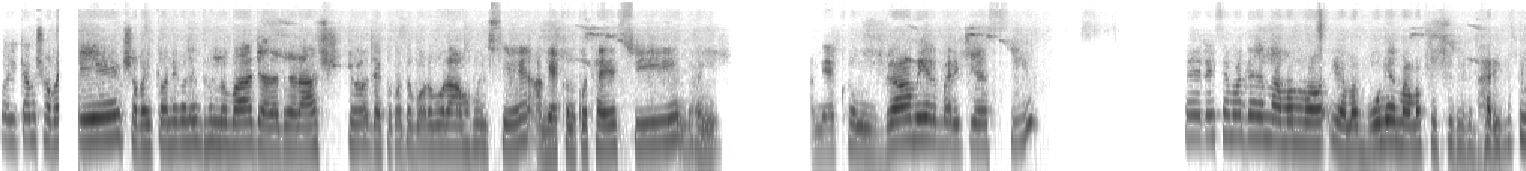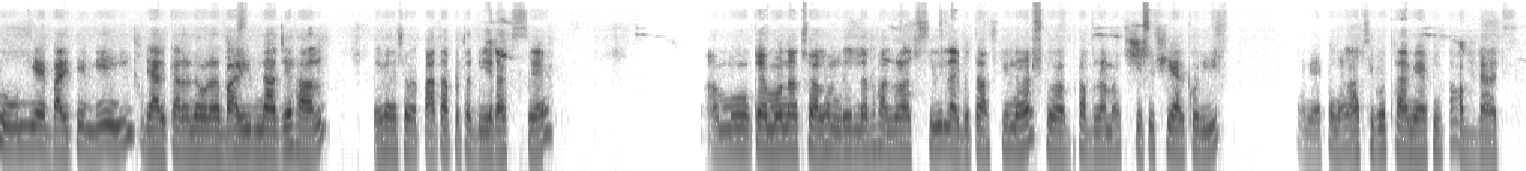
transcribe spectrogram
ওয়েলকাম সবাইকে সবাইকে অনেক অনেক ধন্যবাদ। যারা যারা আসছো, দেখো কত বড় বড় আম হয়েছে। আমি এখন কোথায় এসেছি আমি এখন গ্রামের বাড়িতে আসছি এটা আমাদের মামা, মা আমার বোনের মামা শ্বশুরের বাড়ি। তো উনি বাড়িতে নেই, যার কারণে ওনার বাড়ির নাজেহাল। এখানে সবাই পাতা পাতা দিয়ে রাখছে। আম্মু, কেমন আছো? আলহামদুলিল্লাহ, ভালো আছি। লাইভে তো আসছি না, তো ভাবলাম আজকে একটু শেয়ার করি। আমি এখন আছি কোথায়? আমি এখন পাবনা আছি।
